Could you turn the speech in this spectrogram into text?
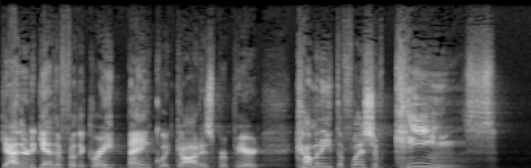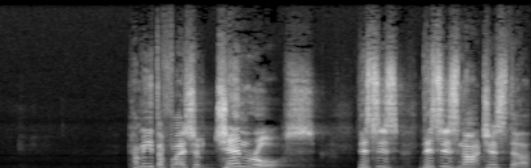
gather together for the great banquet God has prepared. Come and eat the flesh of kings. Come eat the flesh of generals. This is, this is not just the,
